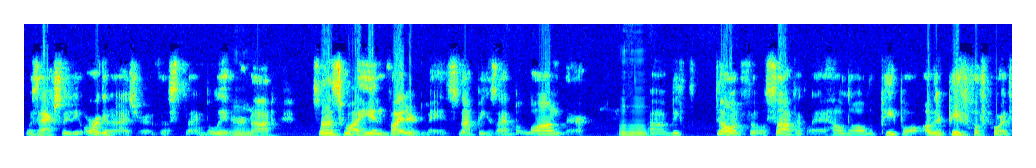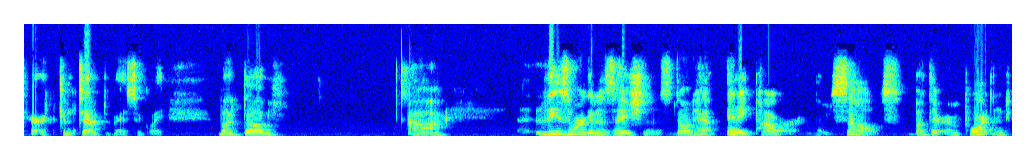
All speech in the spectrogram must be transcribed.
was actually the organizer of this thing, believe it mm. or not. So that's why he invited me. It's not because I belong there. Mm-hmm. Uh, because, don't philosophically. I held all the people, other people that were there in contempt, basically. But um, Uh, these organizations don't have any power themselves, but they're important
